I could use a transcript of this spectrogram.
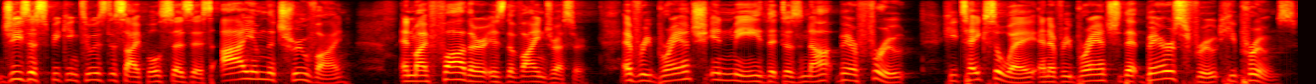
Jesus speaking to his disciples says this I am the true vine and my Father is the vine dresser. Every branch in me that does not bear fruit, he takes away, and every branch that bears fruit, he prunes,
